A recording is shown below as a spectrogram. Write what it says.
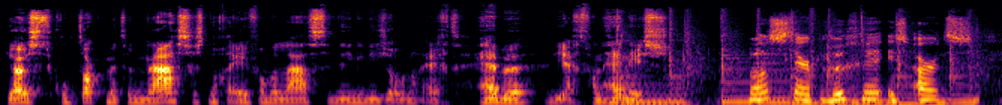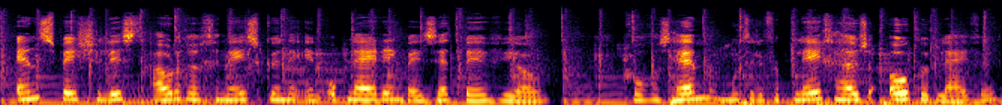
Juist het contact met hun naasten is nog een van de laatste dingen die ze ook nog echt hebben. Die echt van hen is. Bas Terbrugge is arts en specialist ouderengeneeskunde in opleiding bij ZBVO. Volgens hem moeten de verpleeghuizen open blijven,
